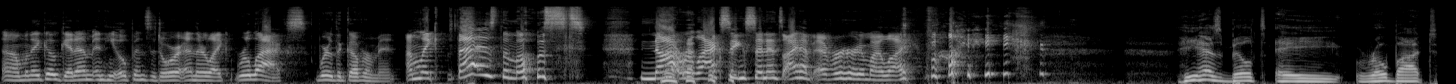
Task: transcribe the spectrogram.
Um, when they go get him and he opens the door and they're like, "Relax, we're the government." I'm like, that is the most not relaxing sentence I have ever heard in my life. He has built a robot,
